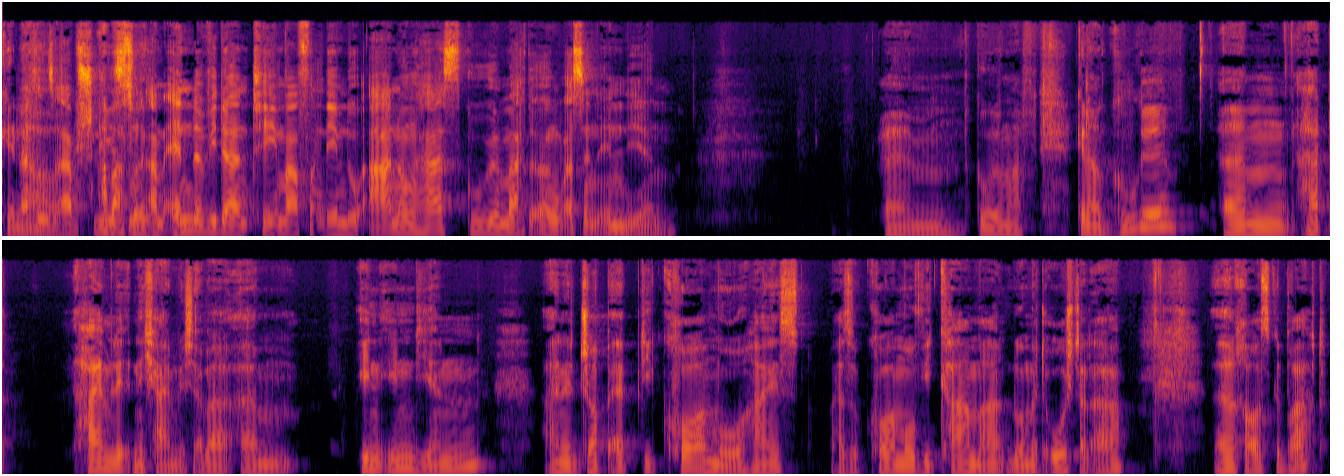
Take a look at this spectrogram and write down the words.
genau. Lass uns abschließen. So, Am Ende wieder ein Thema, von dem du Ahnung hast. Google macht irgendwas in Indien. Ähm, Google macht, genau, Google ähm, hat heimlich, nicht heimlich, aber ähm, in Indien eine Job-App, die Cormo heißt, also Cormo wie Karma, nur mit O statt A, äh, rausgebracht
